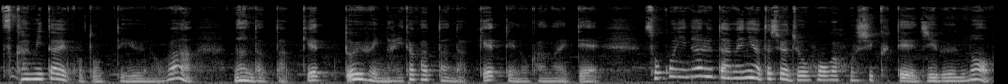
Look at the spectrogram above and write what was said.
つかみたいことっていうのは何だったっけ？どういうふうになりたかったんだっけ？っていうのを考えてそこになるために私は情報が欲しくて自分の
